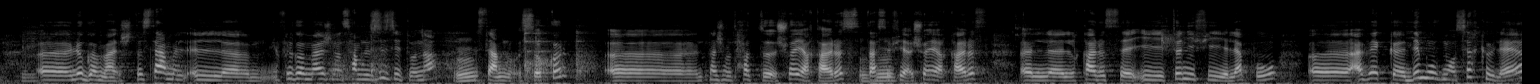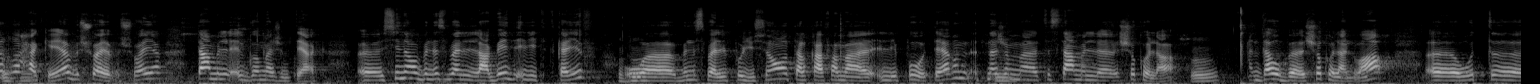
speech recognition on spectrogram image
le gommage تستعمل في الجوماج نستعمل زيت زيتونة نستعملوا السكر. تنجم تحط شوية قارص تعصر فيها شوية قارص القارص ي tonifie la peau avec des mouvements circulaires هكايا بشوية بشوية تعمل الجوماج نتاعك sinon بالنسبة للعباد اللي تتكيف وبالنسبة لل pollution تلقى فما les peaux ternes تنجم تستعمل شوكولا. تذوب chocolat noir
